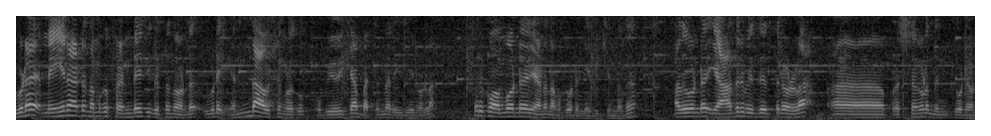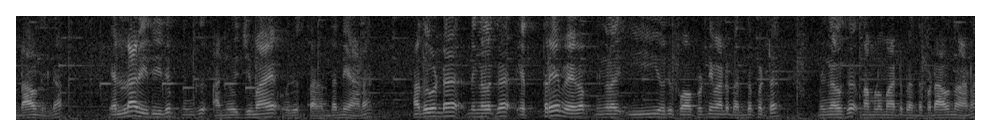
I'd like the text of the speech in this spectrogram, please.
ഇവിടെ മെയിനായിട്ട് നമുക്ക് ഫ്രണ്ടേജ് കിട്ടുന്നതുകൊണ്ട് ഇവിടെ എന്താവശ്യങ്ങൾക്കും ഉപയോഗിക്കാൻ പറ്റുന്ന രീതിയിലുള്ള ഒരു കോമ്പൗണ്ട് തന്നെയാണ് നമുക്കിവിടെ ലഭിക്കുന്നത്. അതുകൊണ്ട് യാതൊരു വിധത്തിലുള്ള പ്രശ്നങ്ങളും നിങ്ങൾക്ക് ഇവിടെ ഉണ്ടാവുന്നില്ല. എല്ലാ രീതിയിലും നിങ്ങൾക്ക് അനുയോജ്യമായ ഒരു സ്ഥലം തന്നെയാണ്. അതുകൊണ്ട് നിങ്ങൾക്ക് എത്രയും വേഗം നിങ്ങൾ ഈ ഒരു പ്രോപ്പർട്ടിയുമായിട്ട് ബന്ധപ്പെട്ട് നിങ്ങൾക്ക് നമ്മളുമായിട്ട് ബന്ധപ്പെടാവുന്നതാണ്.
